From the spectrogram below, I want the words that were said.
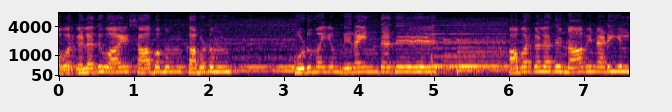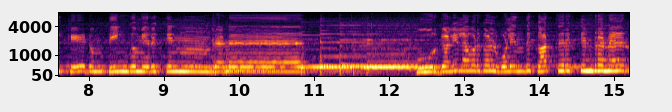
அவர்களது வாய் சாபமும் கபடும் கொடுமையும் நிறைந்தது. அவர்களது நாவின் அடியில் கேடும் தீங்கும் இருக்கின்றன. ஊர்களில் அவர்கள் ஒளிந்து காத்திருக்கின்றனர்.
